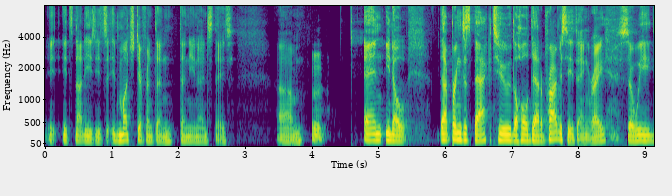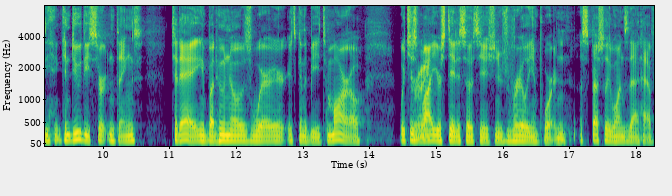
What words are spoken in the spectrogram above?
it, it's not easy. It's, it's much different than than the United States. Um, And you know, that brings us back to the whole data privacy thing, right? So we can do these certain things today, but who knows where it's going to be tomorrow, which is why your state association is really important, especially ones that have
